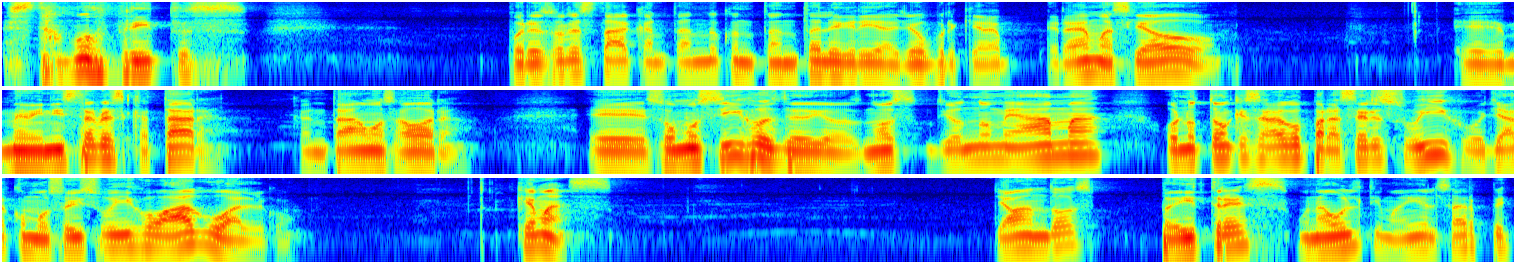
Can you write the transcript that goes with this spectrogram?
Estamos fritos. Por eso le estaba cantando con tanta alegría yo, porque era, era demasiado... Eh, me viniste a rescatar, cantábamos ahora. Eh, somos hijos de Dios. Dios no me ama o no tengo que hacer algo para ser su hijo. Ya como soy su hijo, hago algo. ¿Qué más? Ya van dos, pedí tres, una última ahí, el zarpe.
